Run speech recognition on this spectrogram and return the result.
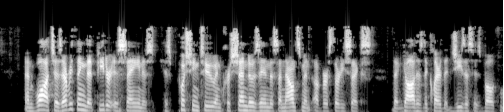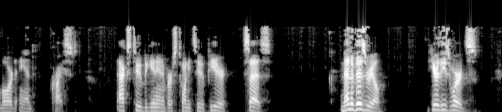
and watch as everything that Peter is saying is, is pushing to and crescendos in this announcement of verse 36 that God has declared that Jesus is both Lord and Christ. Acts 2 beginning in verse 22, Peter says, Men of Israel, hear these words.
